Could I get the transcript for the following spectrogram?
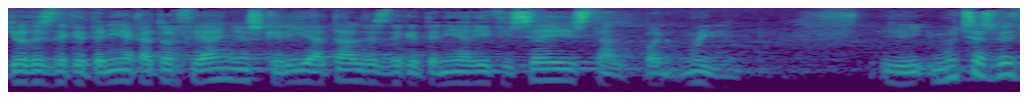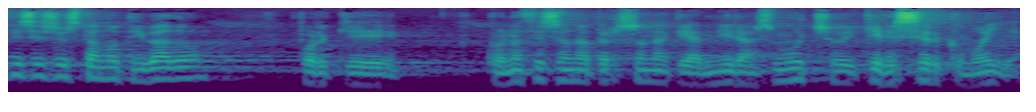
yo desde que tenía 14 años quería tal, desde que tenía 16, tal. Bueno, muy bien. Y muchas veces eso está motivado porque conoces a una persona que admiras mucho y quieres ser como ella.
